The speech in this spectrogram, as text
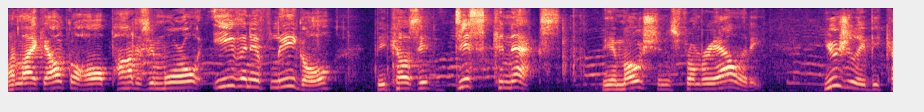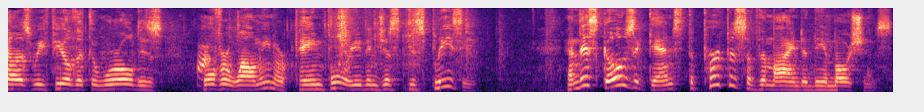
Unlike alcohol, pot is immoral even if legal because it disconnects the emotions from reality. Usually because we feel that the world is overwhelming or painful or even just displeasing. And this goes against the purpose of the mind and the emotions.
